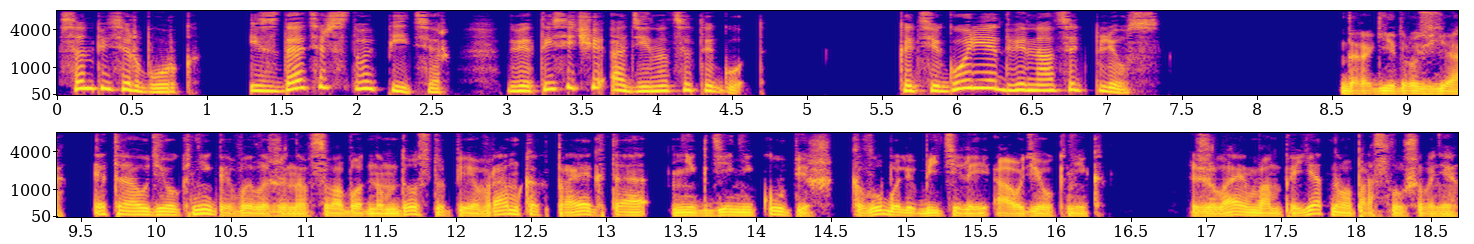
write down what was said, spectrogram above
Санкт-Петербург. Издательство «Питер», 2011 год. Категория 12+. Дорогие друзья, эта аудиокнига выложена в свободном доступе в рамках проекта «Нигде не купишь» Клуба любителей аудиокниг. Желаем вам приятного прослушивания.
